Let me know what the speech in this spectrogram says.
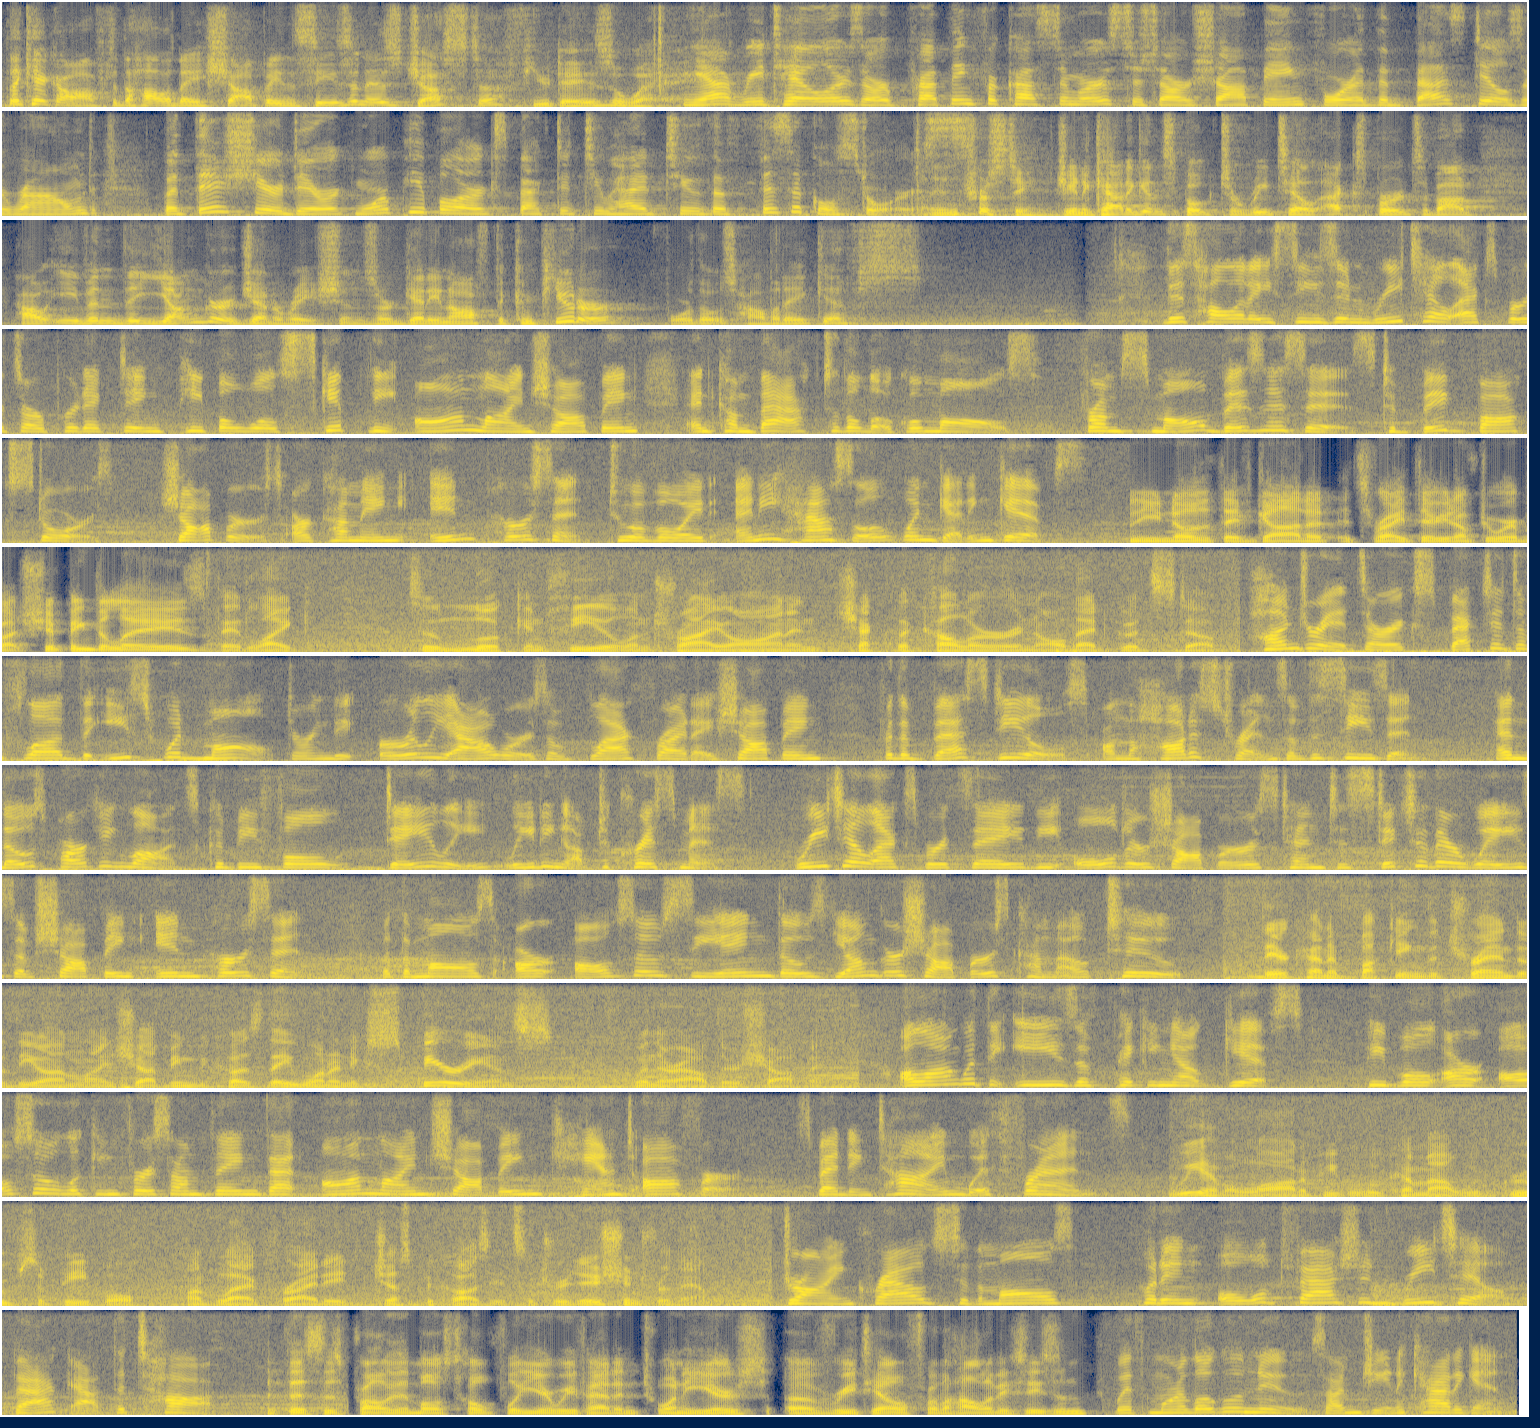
The kickoff to the holiday shopping season is just a few days away. Yeah, retailers are prepping for customers to start shopping for the best deals around. But this year, Derek, more people are expected to head to the physical stores. Interesting. Jeena Cadigan spoke to retail experts about how even the younger generations are getting off the computer for those holiday gifts. This holiday season, retail experts are predicting people will skip the online shopping and come back to the local malls. From small businesses to big box stores, shoppers are coming in person to avoid any hassle when getting gifts. You know that they've got it. It's right there. You don't have to worry about shipping delays. They'd like to look and feel and try on and check the color and all that good stuff. Hundreds are expected to flood the Eastwood Mall during the early hours of Black Friday shopping for the best deals on the hottest trends of the season. And those parking lots could be full daily leading up to Christmas. Retail experts say the older shoppers tend to stick to their ways of shopping in person, but the malls are also seeing those younger shoppers come out too. They're kind of bucking the trend of the online shopping because they want an experience when they're out there shopping. Along with the ease of picking out gifts, people are also looking for something that online shopping can't offer spending time with friends. We have a lot of people who come out with groups of people on Black Friday just because it's a tradition for them. Drawing crowds to the malls, putting old-fashioned retail back at the top. This is probably the most hopeful year we've had in 20 years of retail for the holiday season. With more local news, I'm Jeena Cadigan.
